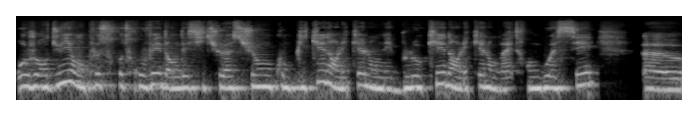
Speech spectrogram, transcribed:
Aujourd'hui, on peut se retrouver dans des situations compliquées dans lesquelles on est bloqué, dans lesquelles on va être angoissé, euh,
